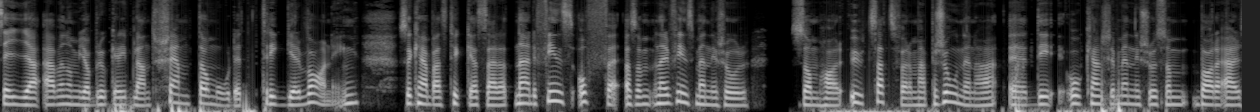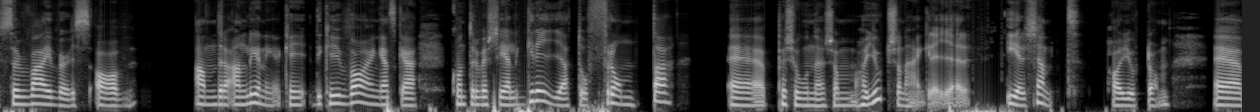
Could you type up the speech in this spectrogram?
säga, även om jag brukar ibland skämta om ordet triggervarning, så kan jag bara tycka så här att när det finns offer, alltså när det finns människor som har utsatts för de här personerna eh, det, och kanske människor som bara är survivors av andra anledningar. Kan ju- Det kan ju vara en ganska kontroversiell grej att då fronta eh, personer som har gjort sådana här grejer, erkänt har gjort dem, eh,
